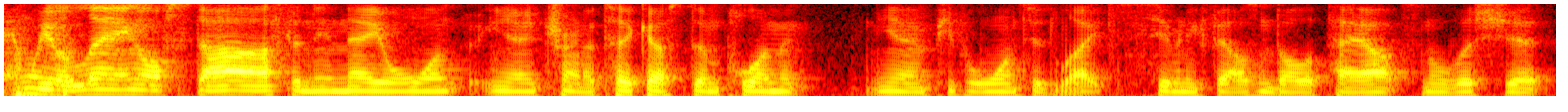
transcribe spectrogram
and we were laying off staff, and then they all want, you know, trying to take us to employment. You know, people wanted like seventy thousand dollar payouts and all this shit.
